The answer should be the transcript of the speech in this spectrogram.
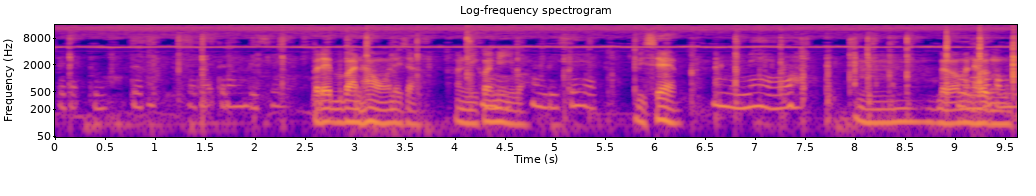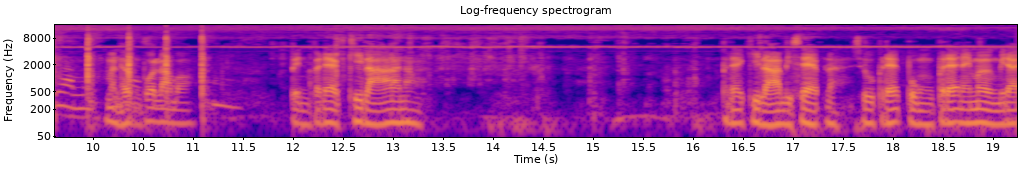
ไปแดกปูตัวนั้นไปแดกตัวนั้นบีเซ่ประแดะบ้านเฮาได้จ้ะมันมีค่อยมีบ่มันบีเซ่ มีแซ่บมันเหม็นแน่แล้วอืมแบบว่ามันเฮิงมันย่อมมันเฮิงพวกเราบ่อืมเป็นประแดกกีฬาแล้วเนาะประแดกกีฬามีแซ่บละสู้ประแดกปรุงประแดกในเมืองไม่ได้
